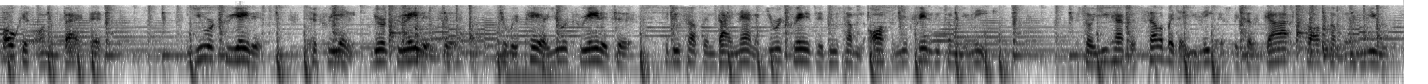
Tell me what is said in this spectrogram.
focused on the fact that you were created to create. You were created to to repair. You were created to to do something dynamic. You were created to do something awesome. You were created to do something unique. So you have to celebrate that uniqueness because God saw something in you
